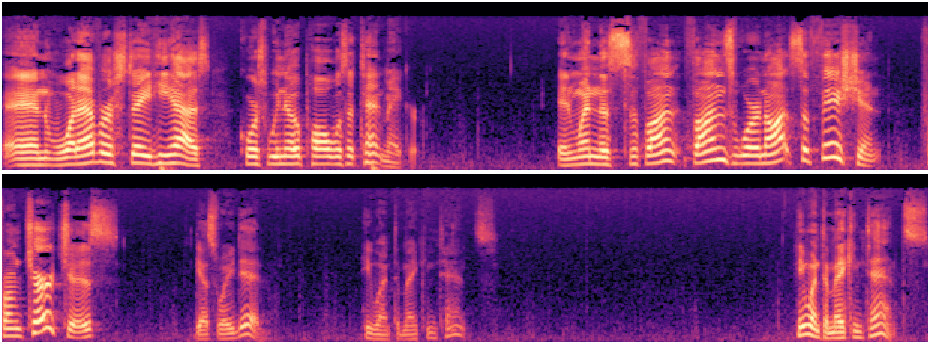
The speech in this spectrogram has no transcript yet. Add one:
and whatever state he has. Of course, we know Paul was a tent maker. And when the funds were not sufficient from churches, guess what he did? He went to making tents. He went to making tents.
